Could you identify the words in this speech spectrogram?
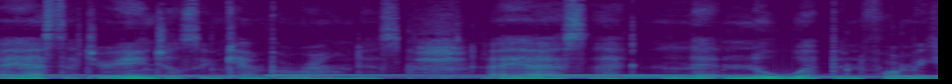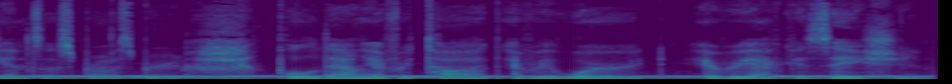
I ask that your angels encamp around us. I ask that let no weapon form against us prosper. Pull down every thought, every word, every accusation,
